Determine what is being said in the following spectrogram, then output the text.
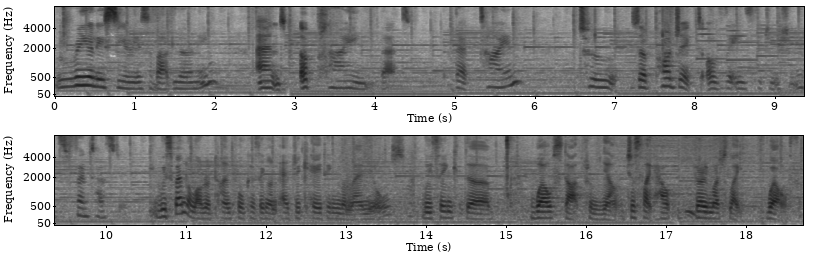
really serious about learning and applying that that time to the project of the institution. It's fantastic. We spend a lot of time focusing on educating millennials. We think the wealth starts from young, just like how very much like wealth,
